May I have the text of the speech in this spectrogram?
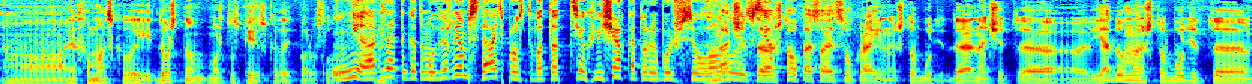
«Эхо Москвы» и «Дождь», но, может, успею сказать пару слов. Не, обязательно к этому вернемся. Давайте просто вот от тех вещах, которые больше всего волнуют Значит, э, всех. что касается Украины, что будет, да, значит, э, я думаю, что будет, э,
